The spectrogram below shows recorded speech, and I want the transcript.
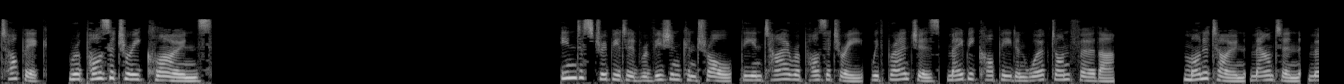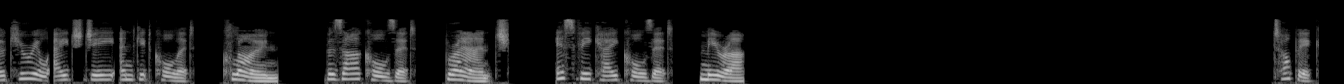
Topic: Repository clones. In distributed revision control, the entire repository, with branches, may be copied and worked on further. Monotone mountain, Mercurial HG, and Git call it clone. Bazaar calls it branch. SVK calls it mirror. Topic.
